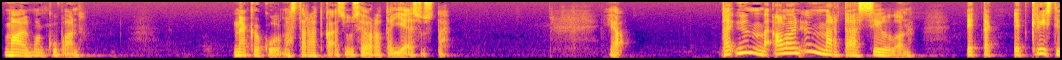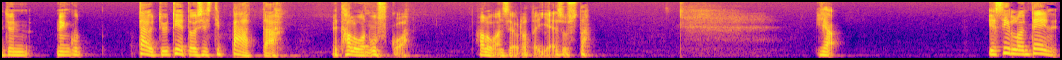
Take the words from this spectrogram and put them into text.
maailmankuvan näkökulmasta ratkaisun seurata Jeesusta. Ja, tai ymmär, aloin ymmärtää silloin, että, että kristityn niin kuin, täytyy tietoisesti päättää, että haluan uskoa, haluan seurata Jeesusta. Ja, ja silloin tein,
